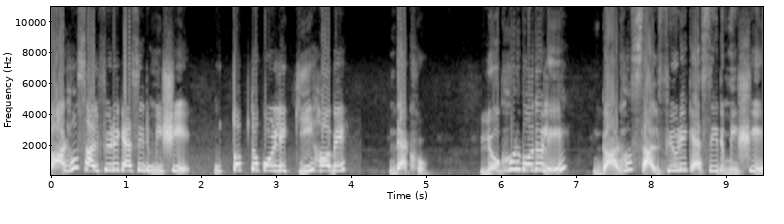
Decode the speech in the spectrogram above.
গাঢ় সালফিউরিক অ্যাসিড মিশিয়ে উত্তপ্ত করলে কি হবে? দেখো, লঘুর বদলে গাঢ় সালফিউরিক অ্যাসিড মিশিয়ে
